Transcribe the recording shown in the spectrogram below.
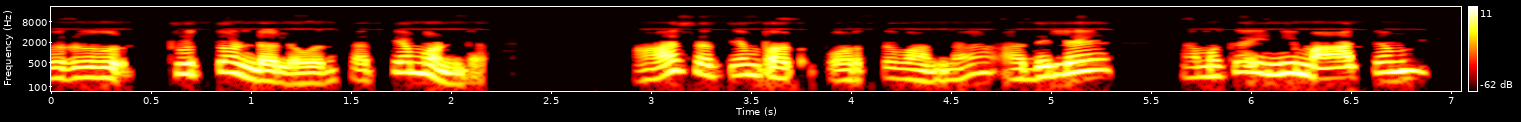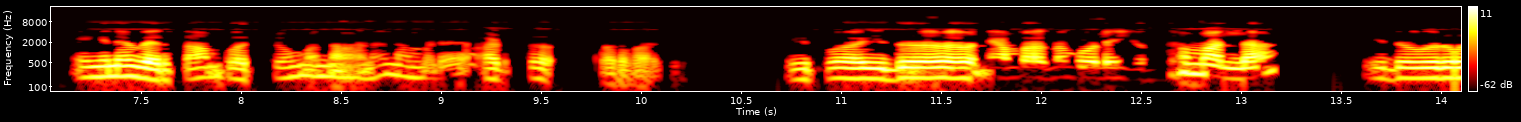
ഒരു ട്രുത്ത് ഉണ്ടല്ലോ ഒരു സത്യമുണ്ട്. ആ സത്യം പുറ- പുറത്ത് വന്ന് അതിൽ നമുക്ക് ഇനി മാറ്റം എങ്ങനെ വരുത്താൻ പറ്റുമെന്നാണ് നമ്മുടെ അടുത്ത പരിപാടി. ഇപ്പോൾ ഇത് ഞാൻ പറഞ്ഞ പോലെ യുദ്ധമല്ല. ഇത് ഒരു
